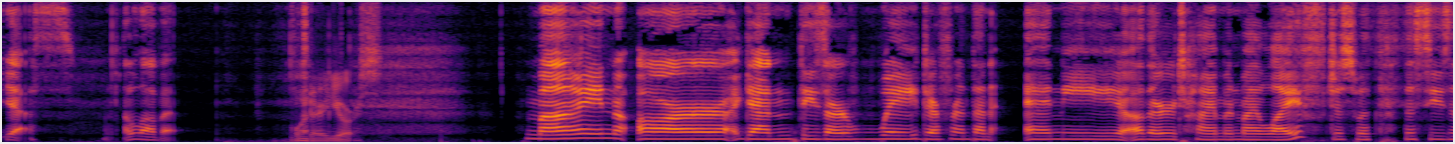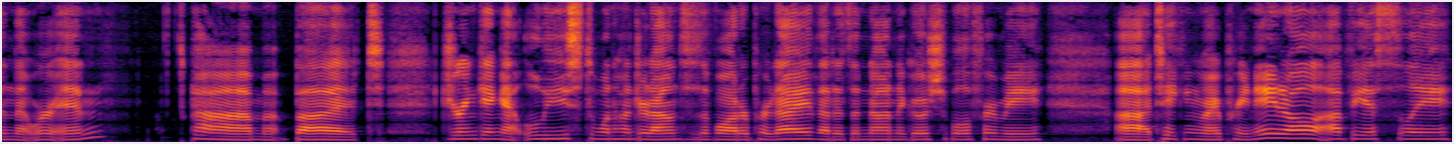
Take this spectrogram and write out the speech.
yes. I love it. What are yours? Mine are again, these are way different than any other time in my life just with the season that we're in. Um, but drinking at least 100 ounces of water per day, that is a non-negotiable for me. Uh, taking my prenatal, obviously.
